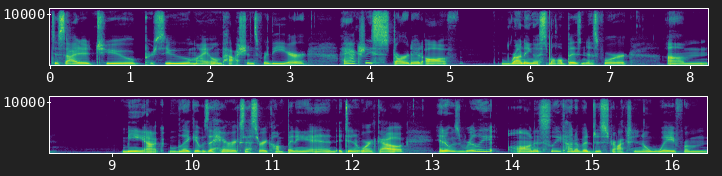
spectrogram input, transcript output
decided to pursue my own passions for the year. I actually started off running a small business for um, me. Like it was a hair accessory company and it didn't work out. And it was really honestly kind of a distraction away from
